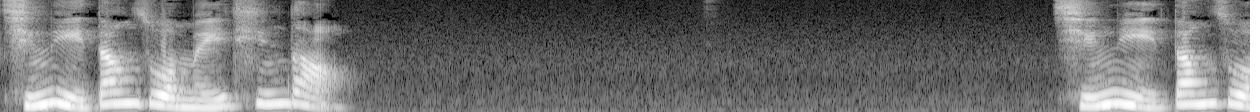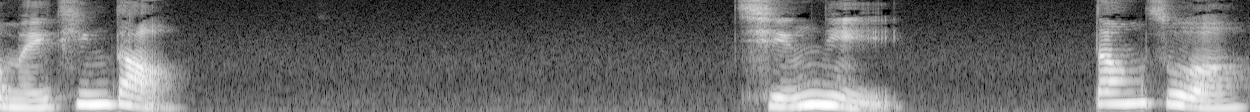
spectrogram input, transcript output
请你当做没听到。请你当做没听到。请你当做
